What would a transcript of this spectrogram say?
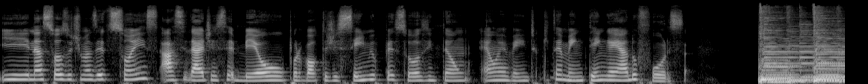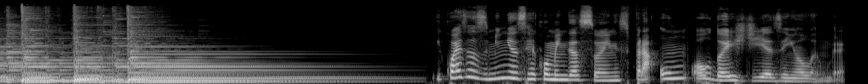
E nas suas últimas edições, a cidade recebeu por volta de 100 mil pessoas, então é um evento que também tem ganhado força. E quais as minhas recomendações para um ou dois dias em Olambra?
